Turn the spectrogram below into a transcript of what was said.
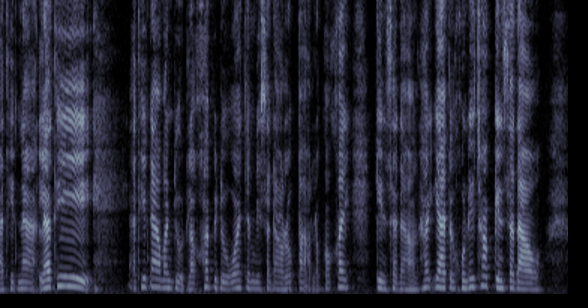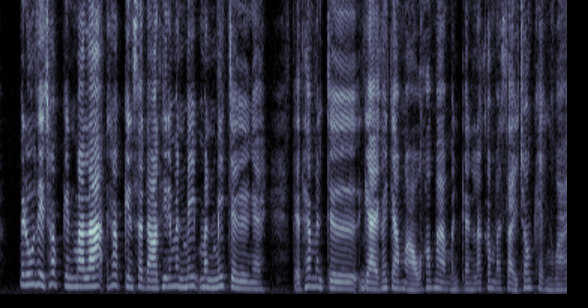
อาทิตย์หน้า แล้วที่อาทิตย์หน้าวันหยุดเราค่อยไปดูว่าจะมีสะเดาหรือเปล่า แล้วก็ค่อยกินสะเดาถ้ายายเป็นคนที่ชอบกินสะเดา ไม่รู้สิชอบกินมะละ ชอบกินสะเดาที่นี่มันไม่มันไม่เจอไงแต่ถ้ามันเจอยายก็จะเหมาเข้ามาเหมือนกัน แล้วก็มาใส่ช่องแข็งไว้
